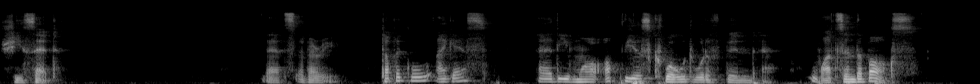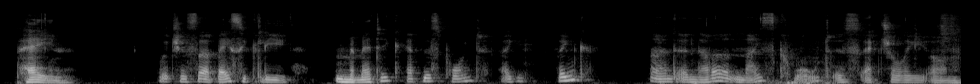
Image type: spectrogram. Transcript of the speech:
she said. That's a very topical, I guess. Uh, the more obvious quote would have been, What's in the box? Pain, which is uh, basically mimetic at this point, I think. And another nice quote is actually um,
